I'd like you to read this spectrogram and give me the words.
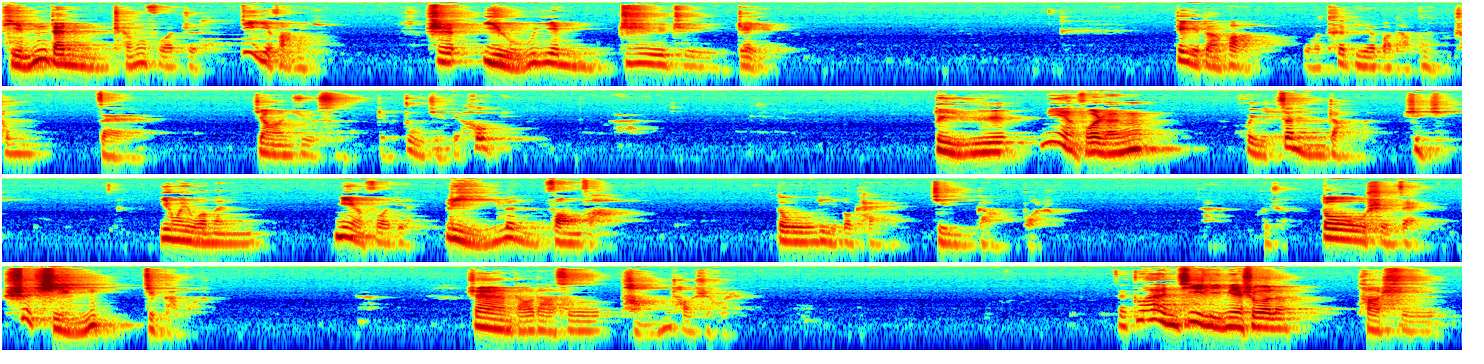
平等成佛之第一法门，是有因知之者也。这一段话，我特别把它补充在江居士这个注解的后面。对于念佛人会增长信心，因为我们念佛的理论方法都离不开金刚般若，会说都是在实行金刚般若。善导大师唐朝时候人。在传记里面说了，他是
